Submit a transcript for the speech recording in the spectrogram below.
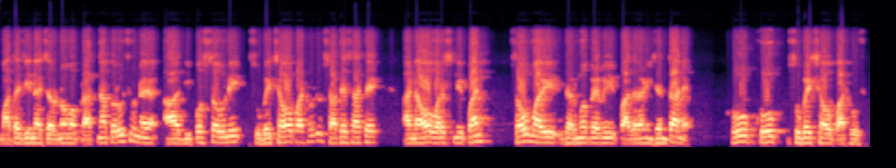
માતાજીના ચરણોમાં પ્રાર્થના કરું છું અને આ દીપોત્સવની શુભેચ્છાઓ પાઠવું છું. સાથે સાથે આ નવા વર્ષની પણ સૌ મારી ધર્મપ્રેમી પાદરાની જનતાને ખૂબ ખૂબ શુભેચ્છાઓ પાઠવું છું.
